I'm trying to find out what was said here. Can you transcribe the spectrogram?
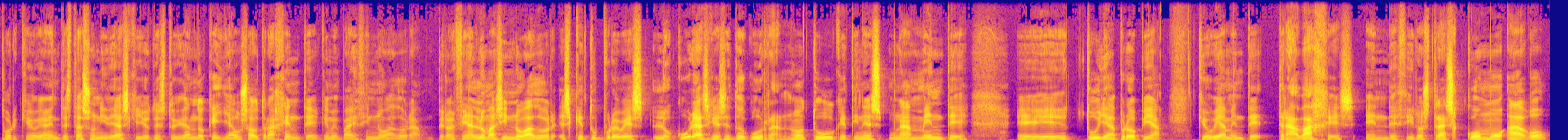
porque obviamente estas son ideas que yo te estoy dando que ya usa otra gente, que me parece innovadora, pero al final lo más innovador es que tú pruebes locuras que se te ocurran, ¿no? Tú que tienes una mente eh, tuya propia, que obviamente trabajes en decir, ostras, ¿cómo hago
